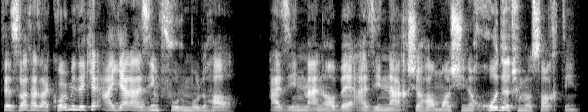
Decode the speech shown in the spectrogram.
تسلا تذکر میده که اگر از این فرمول ها از این منابع از این نقشه ها ماشین خودتون رو ساختین.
